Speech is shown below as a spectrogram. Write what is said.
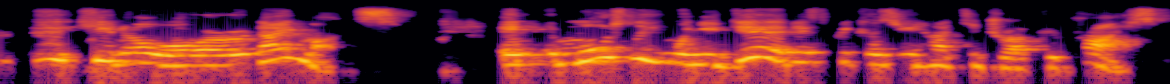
you know, or nine months. And mostly when you did, it's because you had to drop your price.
